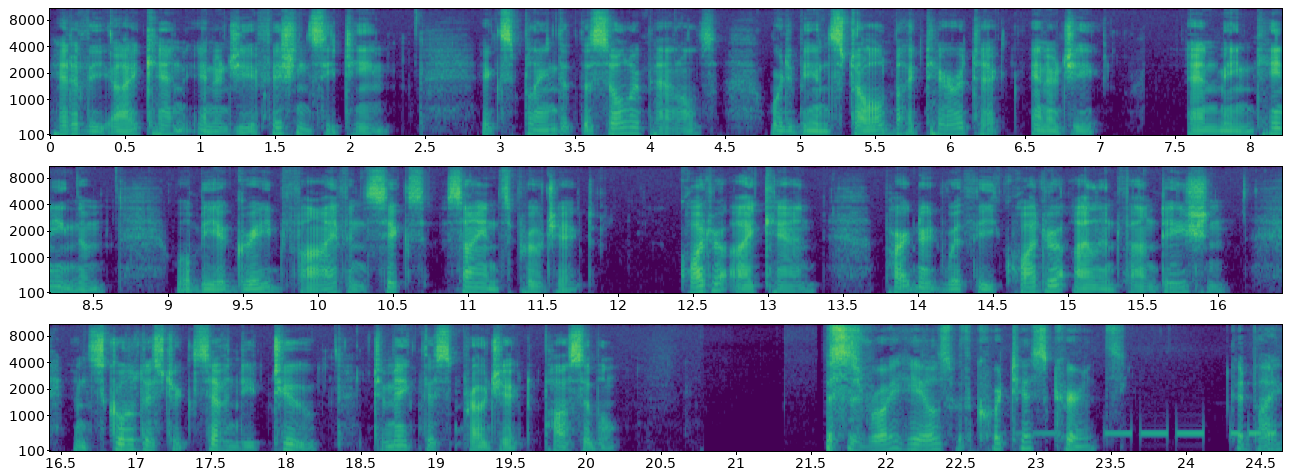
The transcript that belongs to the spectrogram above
head of the ICAN Energy Efficiency Team, explained that the solar panels were to be installed by TerraTech Energy and maintaining them will be a grade 5 and 6 science project. Quadra ICAN partnered with the Quadra Island Foundation and School District 72 to make this project possible. This is Roy Hales with Cortes Currents. Goodbye.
